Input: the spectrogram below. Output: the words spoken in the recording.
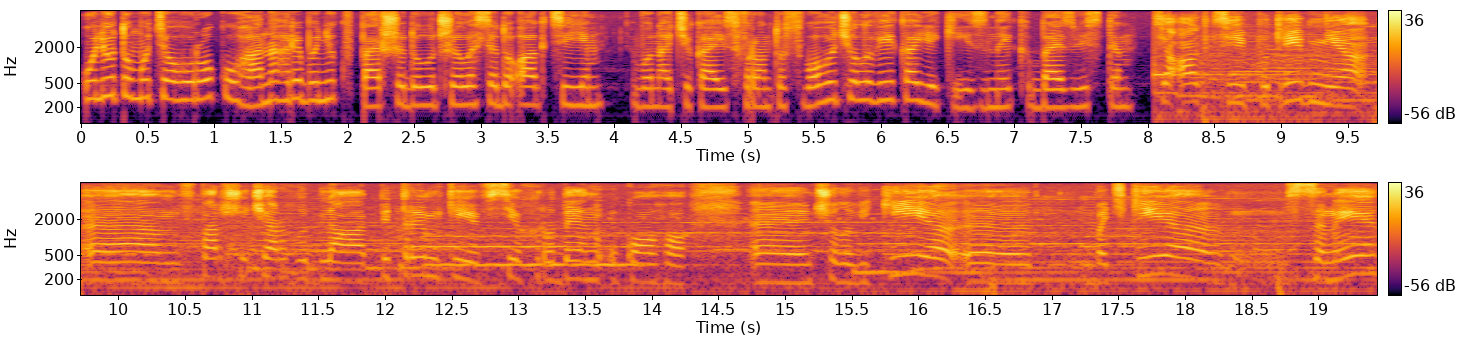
У лютому цього року Ганна Гребенюк вперше долучилася до акції. Вона чекає з фронту свого чоловіка, який зник безвісти. Ці акції потрібні е, в першу чергу для підтримки всіх родин, у кого е, чоловіки, е, батьки, сини.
